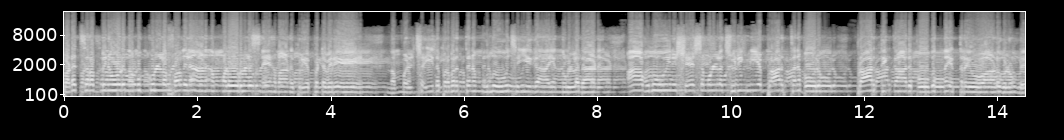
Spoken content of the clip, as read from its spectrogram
പടച്ചറബിനോട് നമുക്കുള്ള ഫതിലാണ് നമ്മളോടുള്ള സ്നേഹമാണ് പ്രിയപ്പെട്ടവരെ. നമ്മൾ ചെയ്ത പ്രവർത്തനം ഉദു ചെയ്യുക എന്നുള്ളതാണ്. ആ ഉദുവിന് ശേഷമുള്ള ചുരുങ്ങിയ പ്രാർത്ഥന പോലും പ്രാർത്ഥിക്കാതെ പോകുന്ന എത്രയോ ആളുകളുണ്ട്.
